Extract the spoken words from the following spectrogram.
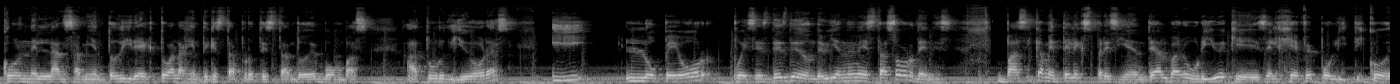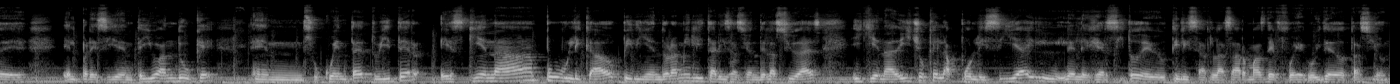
con el lanzamiento directo a la gente que está protestando de bombas aturdidoras y lo peor, pues es desde dónde vienen estas órdenes. Básicamente el expresidente Álvaro Uribe, que es el jefe político del el presidente Iván Duque, en su cuenta de Twitter, es quien ha publicado pidiendo la militarización de las ciudades y quien ha dicho que la policía y el ejército debe utilizar las armas de fuego y de dotación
